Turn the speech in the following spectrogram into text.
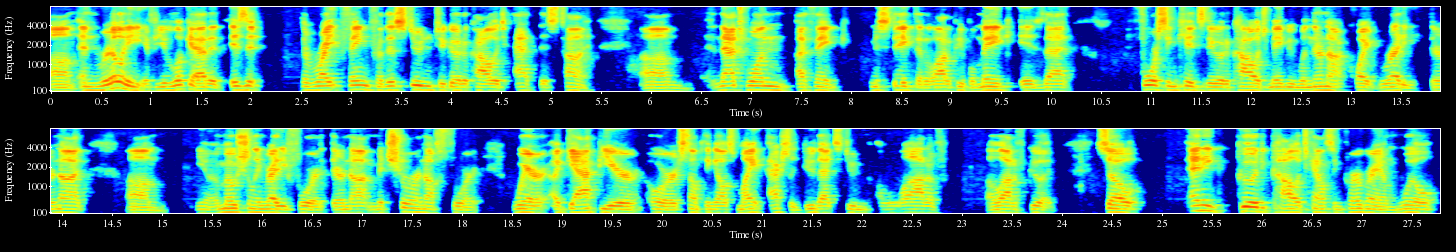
um, and really, if you look at it, is it the right thing for this student to go to college at this time? Um, and that's one, I think, mistake that a lot of people make is that forcing kids to go to college maybe when they're not quite ready. They're not, um, you know, emotionally ready for it. They're not mature enough for it. Where a gap year or something else might actually do that student a lot of a lot of good. So any good college counseling program will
